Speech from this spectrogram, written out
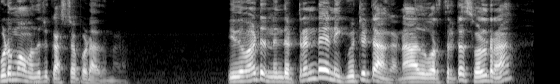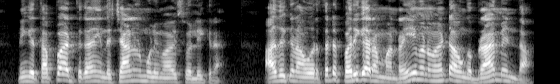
குடும்பம் வந்துட்டு கஷ்டப்படாது மேடம். இது வந்துட்டு இந்த ட்ரெண்டை இன்னைக்கு விட்டுட்டாங்க. நான் அது ஒருத்தர்கிட்ட சொல்கிறேன் நீங்கள் தப்பாக எடுத்துக்காதீங்க. இந்த சேனல் மூலியமாகவே சொல்லிக்கிறேன். அதுக்கு நான் ஒருத்தர்கிட்ட பரிகாரம் பண்ணுறேன் ஈவன் வந்துட்டு அவங்க பிராமின் தான்.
